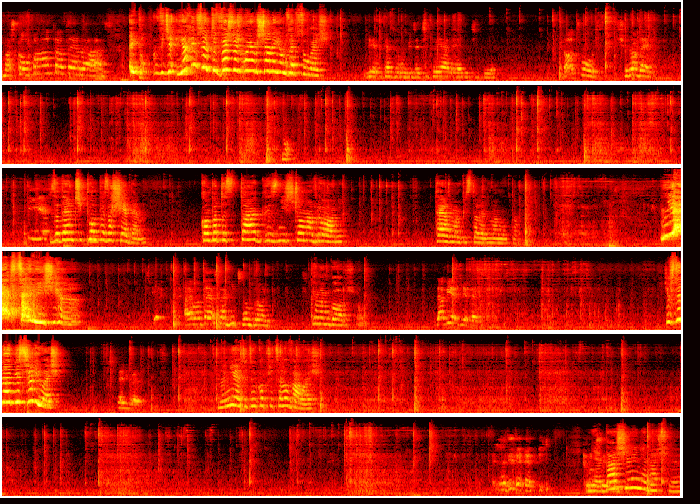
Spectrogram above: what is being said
Masz kompata teraz. Ej, bo widzicie, jakim cudem ty weszłeś w moją ścianę i ją zepsułeś? Wiem, każdy mówi, że czytuje, ale ja nie czytuję. Otwórz! Środek! No. Zadałem ci pompę za 7. Kombat to jest tak zniszczona broń. Teraz mam pistolet mamuta. Nie chce mi się! A ja mam teraz tragiczną broń. Ja mam gorszą. Zabiję mnie też. Już ty nawet nie strzeliłeś! Strzeliłem. No nie, ty tylko przycelowałeś. Nie da się, nie da się.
